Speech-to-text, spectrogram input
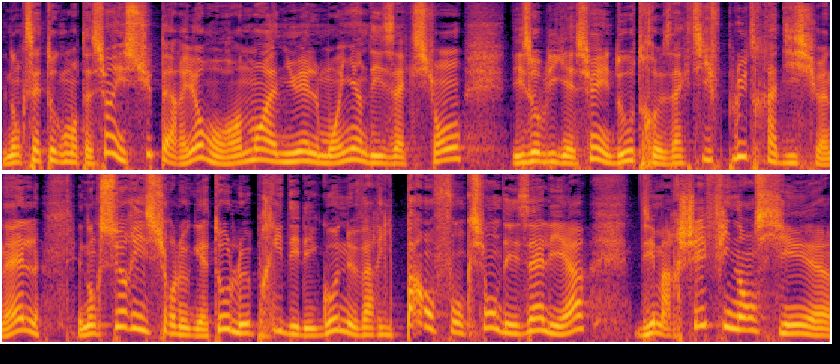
Et donc cette augmentation est supérieure au rendement annuel moyen des actions, des obligations et d'autres actifs plus traditionnels. Et donc cerise sur le gâteau, le prix des Lego ne varie pas en fonction des aléas des marchés financiers.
